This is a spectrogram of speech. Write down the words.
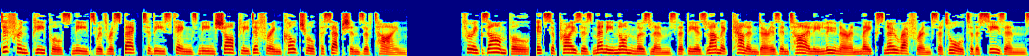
Different people's needs with respect to these things mean sharply differing cultural perceptions of time. For example, it surprises many non-Muslims that the Islamic calendar is entirely lunar and makes no reference at all to the seasons.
